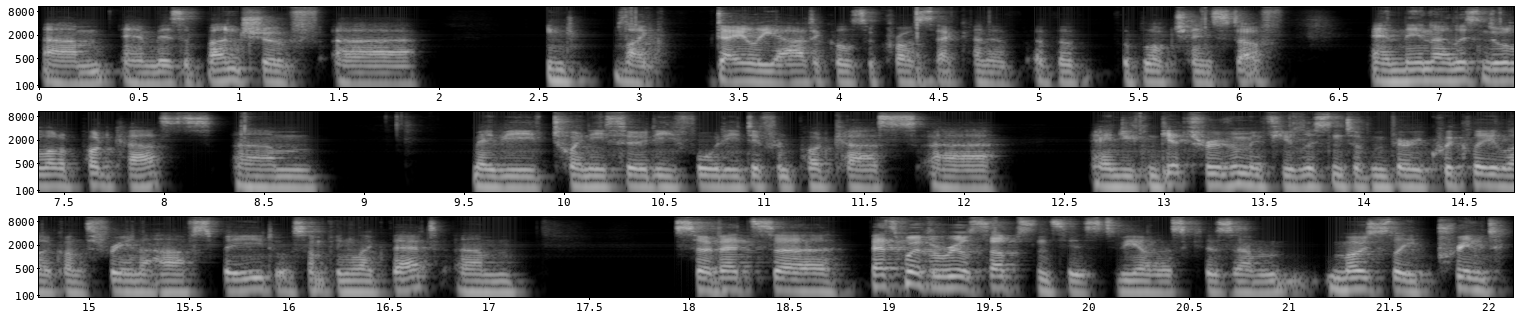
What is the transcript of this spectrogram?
um, and there's a bunch of uh, in, like daily articles across that kind of, of the, the, blockchain stuff, and then I listen to a lot of podcasts, um, maybe 20, 30, 40 different podcasts. Uh, and you can get through them if you listen to them very quickly, like on three and a half speed or something like that. Um, so that's uh, that's where the real substance is, to be honest, because um, mostly print.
